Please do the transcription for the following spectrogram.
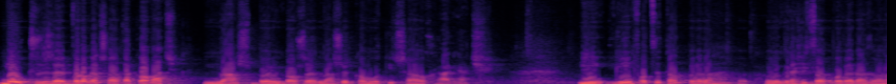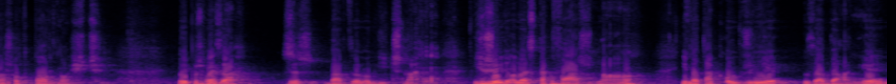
Uczy, że wroga trzeba atakować, nasz, broń Boże, nasze komórki trzeba ochraniać. I limfocyta odpowiada, grasica odpowiada za naszą odporność. No i proszę Państwa, rzecz bardzo logiczna. Jeżeli ona jest tak ważna i ma tak olbrzymie zadanie,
